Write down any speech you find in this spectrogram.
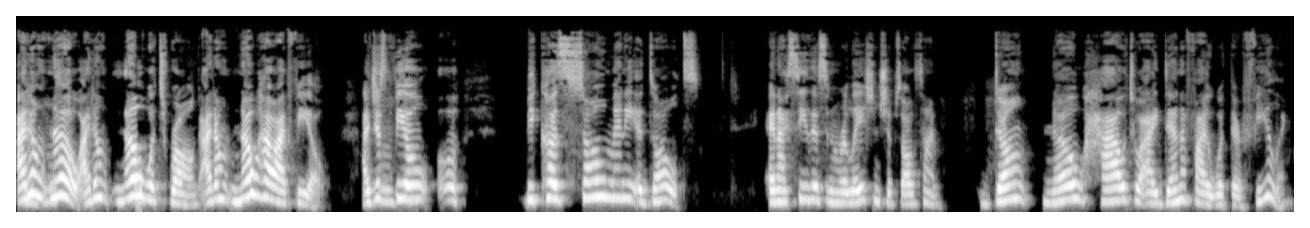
I mm-hmm. don't know. I don't know what's wrong. I don't know how I feel. I just mm-hmm. feel uh, because so many adults, and I see this in relationships all the time, don't know how to identify what they're feeling.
